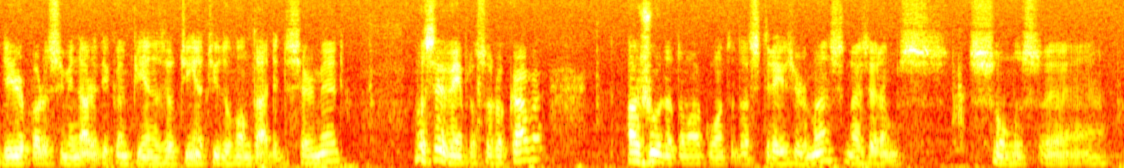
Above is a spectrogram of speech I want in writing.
de ir para o seminário de Campinas, eu tinha tido vontade de ser médico. Você vem para Sorocaba, ajuda a tomar conta das três irmãs, nós éramos, somos... É,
